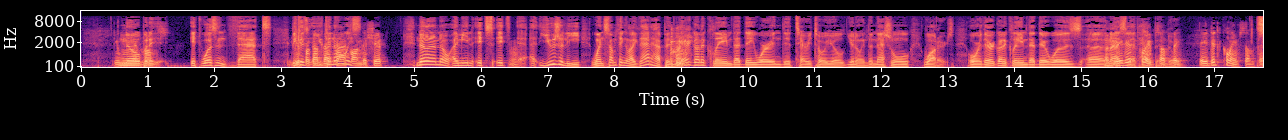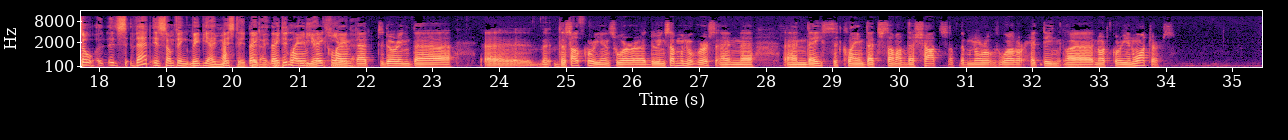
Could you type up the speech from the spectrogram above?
no, but it, it wasn't that because you, you can always on the ship. No, no, no. I mean, it's it's mm. uh, usually when something like that happened, they're going to claim that they were in the territorial, you know, in the national waters, or they're going to claim that there was. Uh, they did claim something. Or, they did claim something. So uh, it's that is something. Maybe I missed it, they, but I, they didn't claim, really They claimed that. that. during the, uh, the, the South Koreans were doing some maneuvers and uh, and they claimed that some of the shots of the maneuvers were hitting uh, North Korean waters.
